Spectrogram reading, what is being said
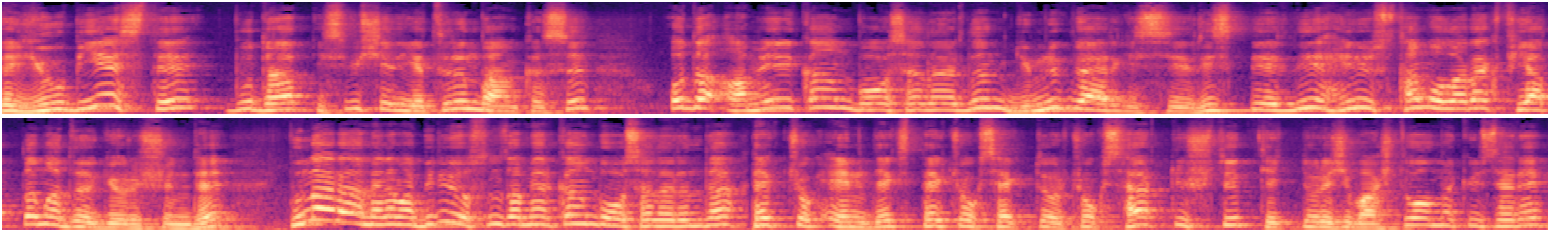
Ve UBS de bu da İsviçre Yatırım Bankası o da Amerikan borsalarının gümrük vergisi risklerini henüz tam olarak fiyatlamadığı görüşünde. Buna rağmen ama biliyorsunuz Amerikan borsalarında pek çok endeks, pek çok sektör çok sert düştü. Teknoloji başta olmak üzere.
